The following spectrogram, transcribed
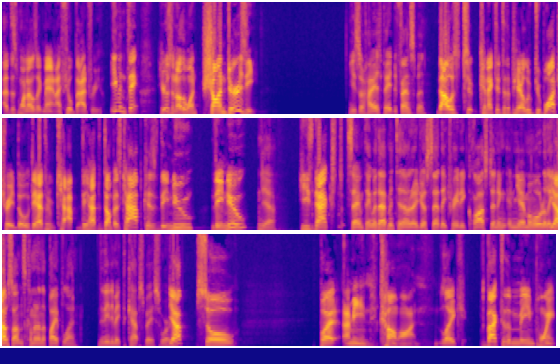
at this point, I was like, "Man, I feel bad for you." Even think here's another one: Sean Durzi. He's their highest paid defenseman. That was to, connected to the Pierre Luc Dubois trade, though. They had to cap. They had to dump his cap because they knew they knew Yeah. He's next. Same thing with Edmonton. What I just said, they traded Kostin and, and Yamamoto. They Yep. know something's coming on the pipeline. They need to make the cap space work. Yep. So, but I mean, come on. Like back to the main point.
